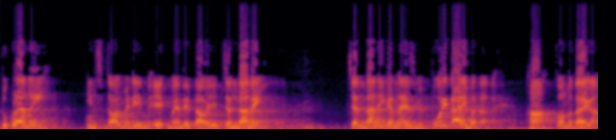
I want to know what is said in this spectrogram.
ٹکڑا نہیں۔ انسٹالمنٹ ایک میں دیتا ہوں یہ چندہ نہیں۔ چندہ نہیں کرنا ہے اس میں، پوری تعریف بتانا ہے۔ ہاں کون بتائے گا؟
